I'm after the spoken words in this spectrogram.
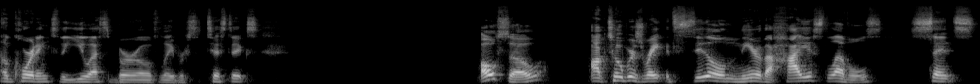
according to the U.S. Bureau of Labor Statistics. Also, October's rate is still near the highest levels since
